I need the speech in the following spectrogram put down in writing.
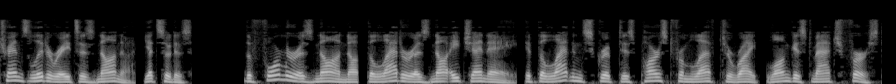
Transliterates as nana, yet so does the former is na na, the latter is na hna. If the Latin script is parsed from left to right, longest match first,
